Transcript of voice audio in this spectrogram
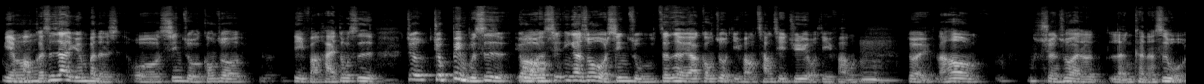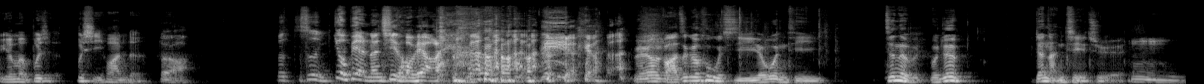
面貌。嗯。可是，在原本的我新竹的工作地方，还都是就就并不是哦。我新应该说我新竹真正要工作的地方，长期居留的地方。嗯，对，然后选出来的人可能是我原本不喜不喜欢的。对啊，这这是又变人气投票了，没办法，这个户籍的问题真的我觉得比较难解决，嗯，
